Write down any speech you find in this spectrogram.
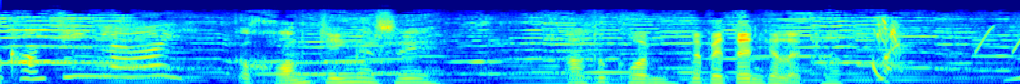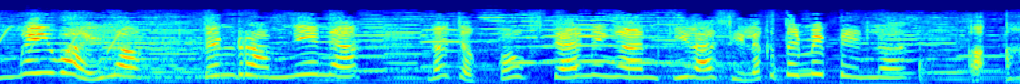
ำของจริงเลย ก็ของจริงนะสิเอาทุกคนไม่ไปเต้นกันเหรอครับ ไม่ไหวหรอกเต้นรำนี่นะ นอกจากโฟกสแตนในงานกีฬาสีแล้วก็เต้นไม่เป็นเลยอะอะ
